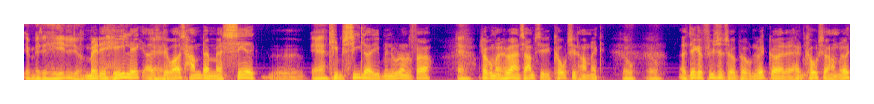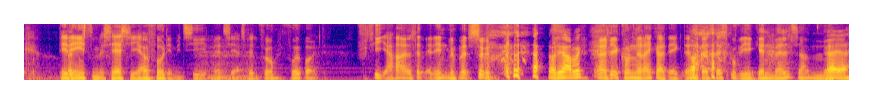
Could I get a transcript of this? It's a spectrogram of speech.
Ja, med det hele jo. med det hele, ikke? Altså, Ja. det var også ham, der masserede øh, Ja. Kim Siler i minutterne før. Ja, Og der kunne man høre, at han samtidig coachede ham, ikke? jo, jo. Altså, det kan fysioterapeuten jo ikke gøre det. Han coacher ham jo ikke. Det er det eneste massage, jeg har fået i min tid, mens jeg har spillet fod- fodbold. Fordi jeg har aldrig været inde med selv. Nå, det har du ikke. ja, det er kun record, ikke? Der, der, der, skulle vi igennem alle sammen. Ja, ja.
